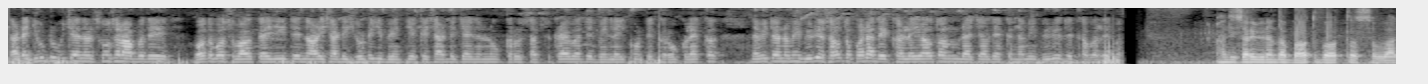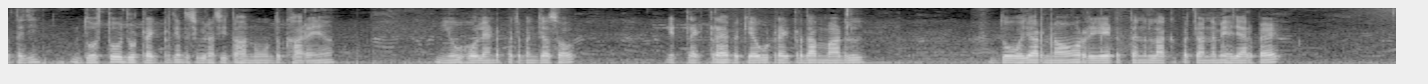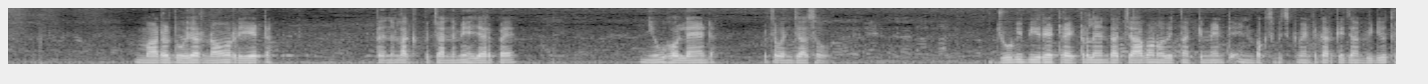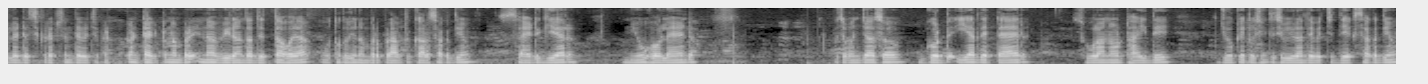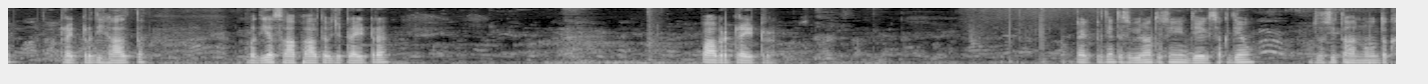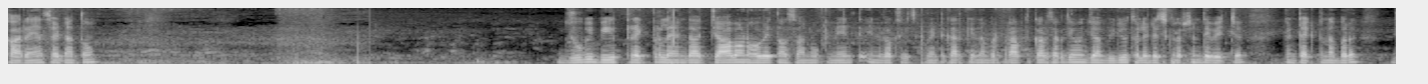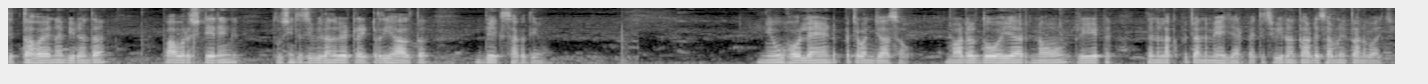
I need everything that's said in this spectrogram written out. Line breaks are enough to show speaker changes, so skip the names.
ਸਾਡੇ YouTube channel social ਹੱਬ ਦੇ ਬਹੁਤ ਬਹੁਤ ਸਵਾਗਤ ਹੈ ਜੀ ਤੇ ਨਾਲ ਹੀ ਸਾਡੀ ਛੋਟੀ ਜਿਹੀ ਬੇਨਤੀ ਹੈ ਕਿ ਸਾਡੇ ਚੈਨਲ ਨੂੰ ਕਰੋ ਸਬਸਕ੍ਰਾਈਬ ਅਤੇ ਬੈਲ ਆਈਕਨ ਤੇ ਕਰੋ ਕਲਿੱਕ ਨਵੀਂ ਤੋਂ ਨਵੀਂ ਵੀਡੀਓ ਸਭ ਤੋਂ ਪਹਿਲਾਂ ਦੇਖਣ ਲਈ ਆਓ, ਤੁਹਾਨੂੰ ਲੈ ਚੱਲਦੇ ਇੱਕ ਨਵੀਂ ਵੀਡੀਓ ਤੇ ਖਬਰ ਦੇ
ਹਾਂਜੀ ਸਾਰੇ ਵੀਰਾਂ ਦਾ ਬਹੁਤ ਬਹੁਤ ਸਵਾਗਤ ਹੈ ਜੀ। ਦੋਸਤੋ, ਜੋ ਟਰੈਕਟਰ ਦੀਆਂ ਤਸਵੀਰਾਂ ਸੀ ਤੁਹਾਨੂੰ ਦਿਖਾ ਰਹੇ ਹਾਂ, ਨਿਊ ਹੋਲੈਂਡ 5500 ਇਹ ਟਰੈਕਟਰ ਹੈ ਬਕਿਆਊ ਟਰੈਕਟਰ ਦਾ ਮਾਡਲ। 2009 ਰੇਟ 395000 ਰੁਪਏ। ਮਾਡਲ 2009 ਰੇਟ 395000 ਰੁਪਏ, ਨਿਊ ਹੋਲੈਂਡ 5500 ਜੋ ਵੀ ਵੀਰੇ ਟਰੈਕਟਰ ਲੈਣ ਦਾ ਚਾਹਵਾਨ ਹੋਵੇ ਤਾਂ ਕਮੈਂਟ ਇਨਬਾਕਸ ਵਿੱਚ ਕਮੈਂਟ ਕਰਕੇ ਜਾਂ ਵੀਡੀਓ ਥੱਲੇ ਡਿਸਕ੍ਰਿਪਸ਼ਨ ਦੇ ਵਿੱਚ ਕੰਟੈਕਟ ਨੰਬਰ ਇਹਨਾਂ ਵੀਰਾਂ ਦਾ ਦਿੱਤਾ ਹੋਇਆ ਉਹ ਤੋਂ ਤੁਸੀਂ ਨੰਬਰ ਪ੍ਰਾਪਤ ਕਰ ਸਕਦੇ ਹੋ। Side gear, New Holland 5500 Goodyear ਦੇ ਟਾਇਰ 16928 ਦੇ, ਜੋ ਕਿ ਤੁਸੀਂ ਤਸਵੀਰਾਂ ਦੇ ਵਿੱਚ ਦੇਖ ਸਕਦੇ ਹੋ। ਟਰੈਕਟਰ ਦੀ ਹਾਲਤ ਵਧੀਆ ਸਾਫ਼ ਹਾਲਤ ਵਿੱਚ ਟਰੈਕਟਰ ਪਾਵਰ ਟਰੈਕਟਰ। ਟਰੈਕਟਰ ਦੀਆਂ ਤਸਵੀਰਾਂ ਤੁਸੀਂ ਦੇਖ ਸਕਦੇ ਹੋ, ਜੋ ਅਸੀਂ ਤੁਹਾਨੂੰ ਦਿਖਾ ਰਹੇ ਹਾਂ ਸਾਈਡਾਂ ਤੋਂ। ਜੋ ਵੀ ਵੀਰ ਟਰੈਕਟਰ ਲੈਣ ਦਾ ਚਾਹਵਾਨ ਹੋਵੇ ਤਾਂ ਸਾਨੂੰ ਕਮੈਂਟ ਇਨਬਾਕਸ ਵਿੱਚ ਕਮੈਂਟ ਕਰਕੇ ਨੰਬਰ ਪ੍ਰਾਪਤ ਕਰ ਸਕਦੇ ਹੋ ਜਾਂ ਵੀਡੀਓ ਥੱਲੇ ਡਿਸਕ੍ਰਿਪਸ਼ਨ ਦੇ ਵਿੱਚ ਕੰਟੈਕਟ ਨੰਬਰ ਦਿੱਤਾ ਹੋਇਆ ਇਹਨਾਂ ਵੀਰਾਂ ਦਾ। ਪਾਵਰ ਸਟੀਅਰਿੰਗ, ਤੁਸੀਂ ਤਸਵੀਰਾਂ ਦੇ ਵਿੱਚ ਟਰੈਕਟਰ ਦੀ ਹਾਲਤ ਦੇਖ ਸਕਦੇ ਹੋ। ਨਿਊ ਹੋਲੈਂਡ 5500 ਮਾਡਲ 2009 ਰੇਟ 395000 ਰੁਪਏ। ਤਸਵੀਰਾਂ ਤੁਹਾਡੇ ਸਾਹਮਣੇ, ਧੰਨਵਾਦ ਜੀ।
